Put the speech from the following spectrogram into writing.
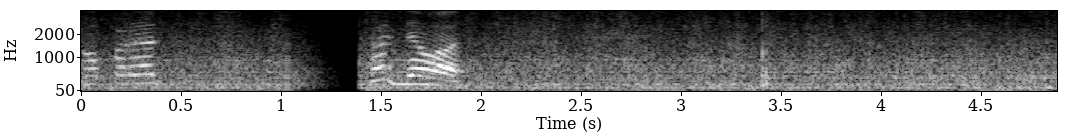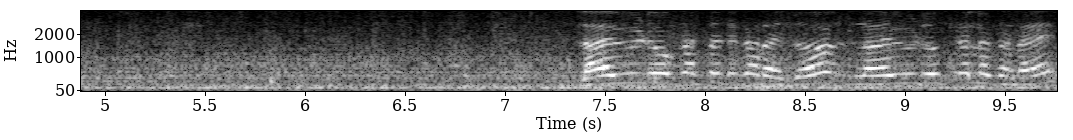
तोपर्यंत धन्यवाद. लाईव्ह व्हिडिओ कशासाठी करायचं लाईव्ह व्हिडिओ केलं का नाही?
